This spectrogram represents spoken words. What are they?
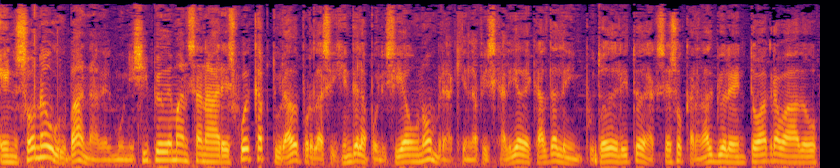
En zona urbana del municipio de Manzanares fue capturado por la SIGIN de la policía un hombre a quien la Fiscalía de Caldas le imputó delito de acceso carnal violento agravado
